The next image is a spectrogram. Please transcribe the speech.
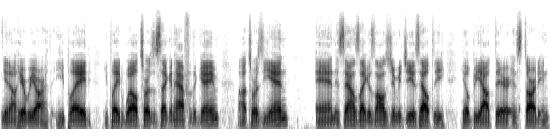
you know here we are. He played. He played well towards the second half of the game, uh, towards the end, and it sounds like as long as Jimmy G is healthy, he'll be out there and starting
